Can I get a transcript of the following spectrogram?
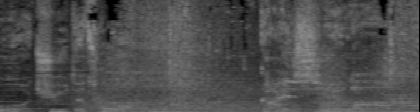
过去的错误改写了。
